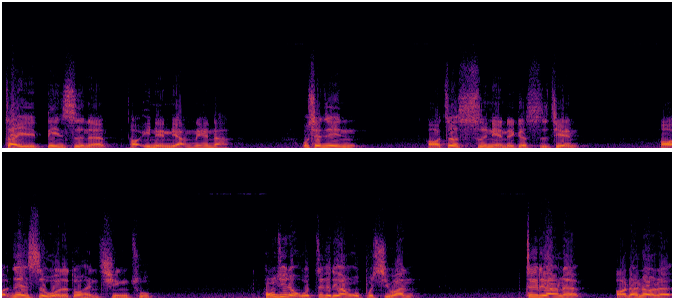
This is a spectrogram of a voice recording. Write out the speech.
在电视呢，好一年两年呐，我相信，哦这十年的一个时间，哦认识我的都很清楚。红军呢，我这个地方我不喜欢，这个地方呢，哦难道呢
